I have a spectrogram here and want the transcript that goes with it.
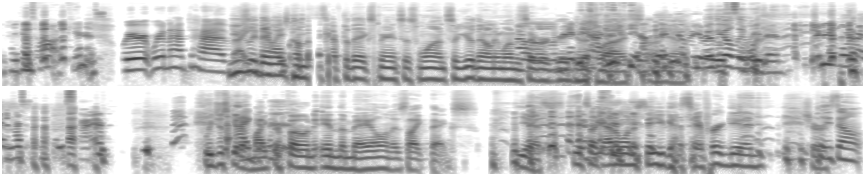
If I can talk, yes. we're we're gonna have to have. uh, usually you they know, won't it's come just- back after they experience this once. So you're the only one that's ever Oh, agreed to maybe it I- twice. yeah, so, yeah. Be you're the only one. Maybe I learned my lesson the time. We just get I a go- microphone in the mail, and it's like, thanks. Yes. It's like, I don't want to see you guys ever again. Sure. Please don't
